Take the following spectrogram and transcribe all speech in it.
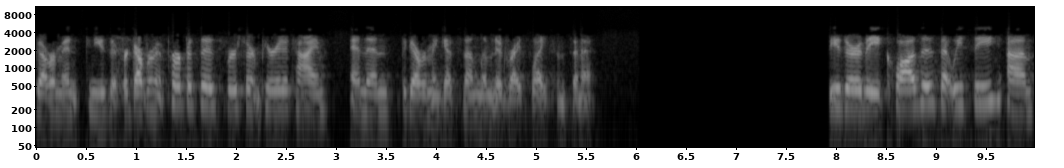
government can use it for government purposes for a certain period of time, and then the government gets an unlimited rights license in it. These are the clauses that we see. Um,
